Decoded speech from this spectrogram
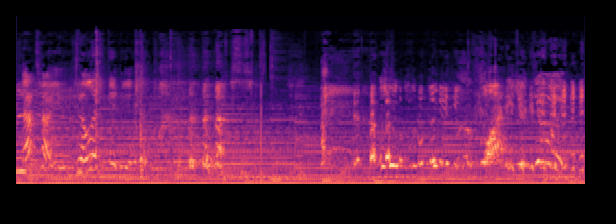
That's how you kill an idiot. what are you doing?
